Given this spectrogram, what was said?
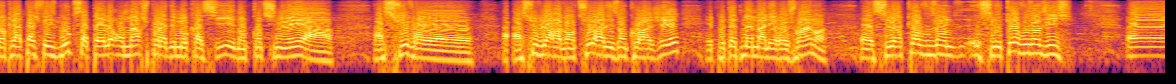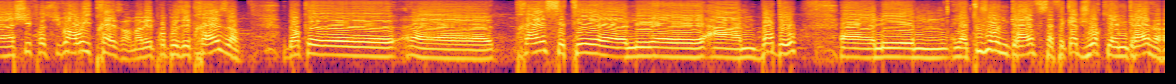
Donc la page Facebook s'appelle On marche pour la démocratie et donc continuez à, à suivre à suivre leur aventure, à les encourager et peut-être même à les rejoindre si leur cœur vous en si le cœur vous en dit. Euh, un chiffre suivant, ah oui 13, on m'avait proposé 13. Donc euh, euh, 13 c'était euh, les à Bordeaux. Euh, hum, il y a toujours une grève, ça fait 4 jours qu'il y a une grève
